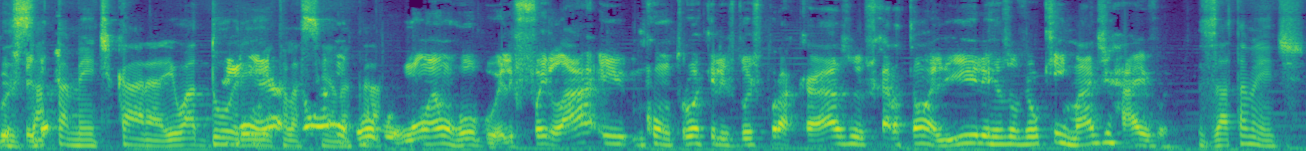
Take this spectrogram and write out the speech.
Gostei Exatamente, cara. Eu adorei é, aquela cena. É um roubo, não é um roubo. Ele foi lá e encontrou aqueles dois por acaso, e os caras estão ali e ele resolveu queimar de raiva. Exatamente.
